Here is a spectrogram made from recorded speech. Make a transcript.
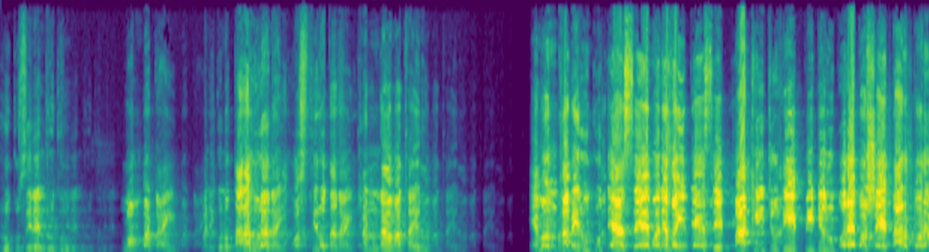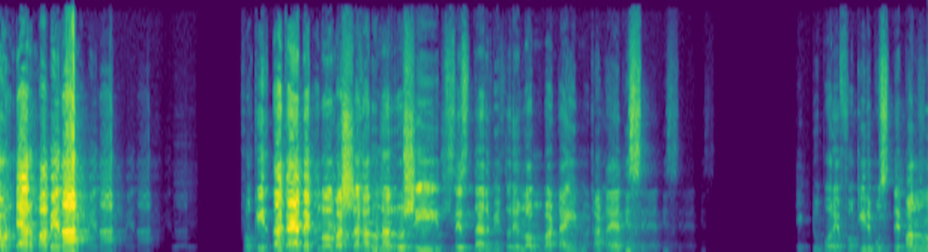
রুকু ছিলেন রুকু? লম্বা টাইম মানে কোনো তাড়াহুড়া নাই, অস্থিরতা নাই, ঠান্ডা মাথায় রুকু। এমন ভাবে রুকুতে আছে, মনে হইতে আছে, পাখি যদি পিঠের উপরে বসে, তারপরেও টের পাবে না। ফকির তাকায় দেখল বাদশাহ হারুন আর রশিদ সেজদার ভিতরে লম্বা টাইম কাটায়া দিছে। একটু পরে ফকির বুঝতে পারল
